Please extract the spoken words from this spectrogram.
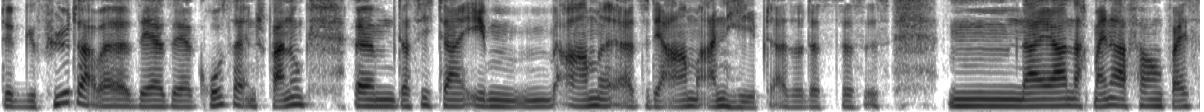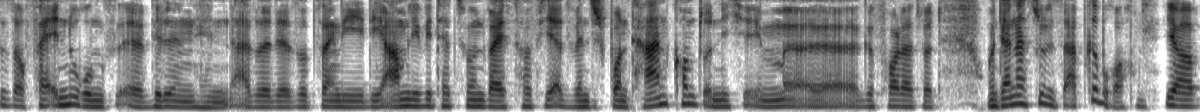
geführter, aber sehr, sehr großer Entspannung, ähm, dass sich da eben Arme, also der Arm anhebt. Also das, das ist, mh, mm, naja, nach meiner Erfahrung weist es auf Veränderungswillen hin. Also der sozusagen die, die Armlevitation weist häufig, also wenn sie spontan kommt und nicht eben äh, gefordert wird. Und dann hast du das abgebrochen. Ja.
